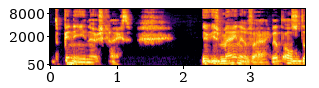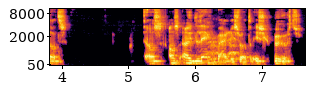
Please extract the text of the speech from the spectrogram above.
de pin in je neus krijgt. Nu is mijn ervaring dat als dat als, als uitlegbaar is wat er is gebeurd,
